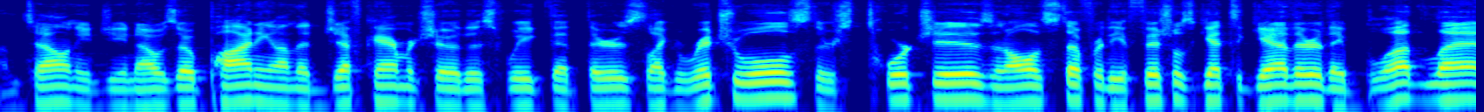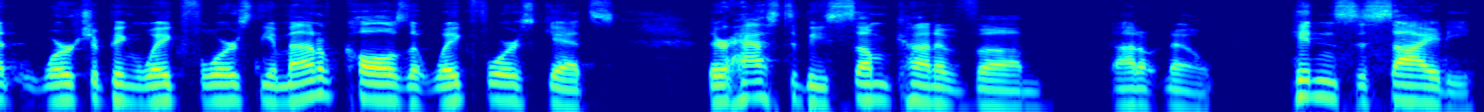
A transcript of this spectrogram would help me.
I'm telling you, Gene, I was opining on the Jeff Cameron show this week that there's like rituals, there's torches and all this stuff where the officials get together, they bloodlet worshiping Wake Forest. The amount of calls that Wake Forest gets, there has to be some kind of, um, I don't know, hidden society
